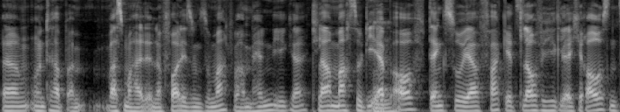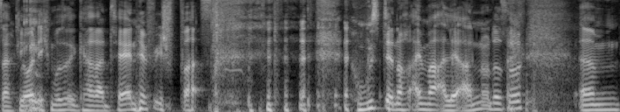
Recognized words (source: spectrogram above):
Ähm, und hab, am- was man halt in der Vorlesung so macht, war am Handy, gell? klar, machst du die Mhm. App auf, denkst so, ja, fuck, jetzt laufe ich hier gleich raus und sag, Leute, ich muss in Quarantäne, viel Spaß. Hust dir noch einmal alle an oder so. ähm,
